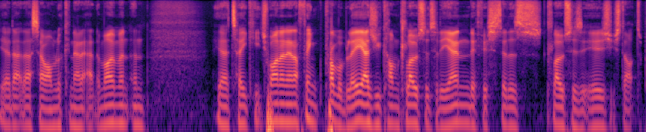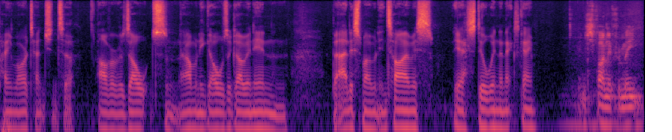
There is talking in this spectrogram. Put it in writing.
yeah, that, that's how I'm looking at it at the moment, and yeah, take each one. And then I think probably as you come closer to the end, if it's still as close as it is, you start to pay more attention to other results and how many goals are going in. But at this moment in time, it's yeah, still win the next game. And just finally for me,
